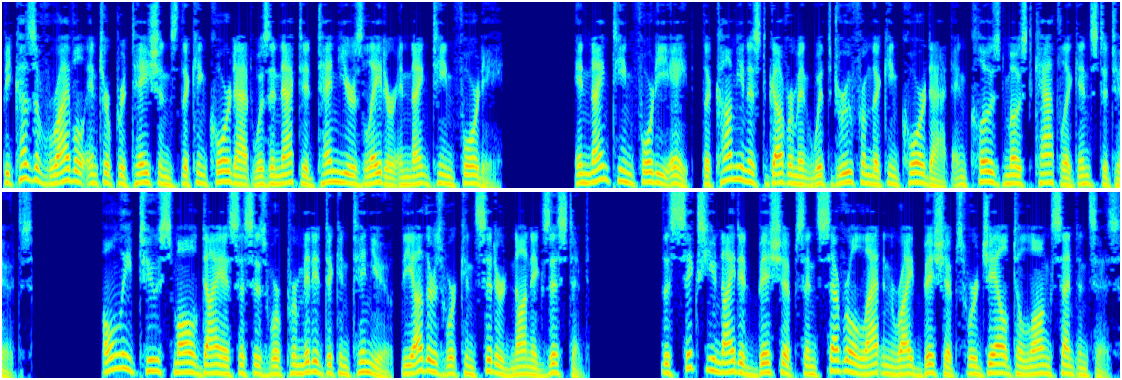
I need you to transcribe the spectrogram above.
Because of rival interpretations the Concordat was enacted ten years later in 1940. In 1948, the Communist government withdrew from the Concordat and closed most Catholic institutes. Only two small dioceses were permitted to continue, the others were considered non-existent. The six united bishops and several Latin Rite bishops were jailed to long sentences.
